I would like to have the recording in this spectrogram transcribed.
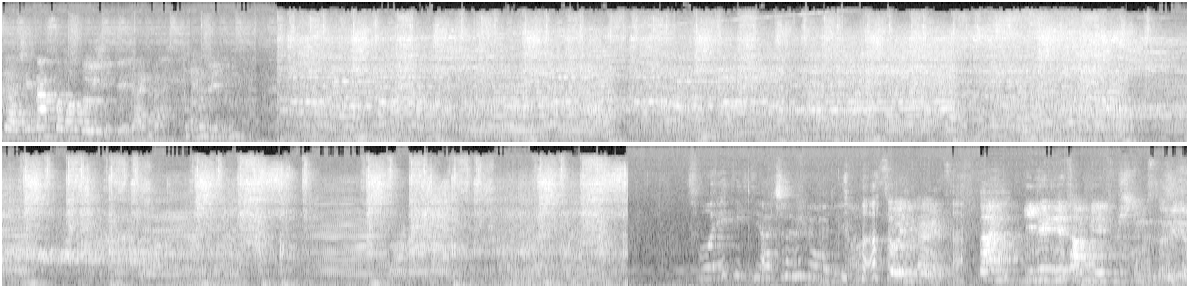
Gerçekten sabah böyleydi yani ben. Tuvalet ihtiyaçları ne oluyor? Söyleyeyim evet. Ben gelir diye tahmin etmiştim bu soruyu.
